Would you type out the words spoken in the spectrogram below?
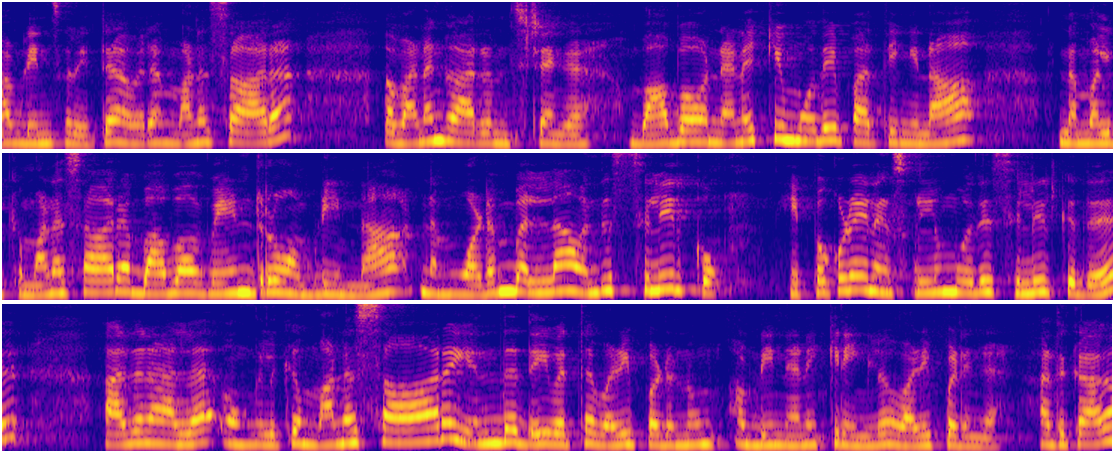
அப்படின்னு சொல்லிட்டு அவரை மனசார வணங்க ஆரம்பிச்சிட்டேங்க. பாபாவை நினைக்கும் போதே பார்த்தீங்கன்னா நம்மளுக்கு மனசார பாபா வேண்டுறோம் அப்படின்னா நம்ம உடம்பெல்லாம் வந்து சிலிர்க்கும். இப்போ கூட எனக்கு சொல்லும்போதே சிலிர்க்குது. அதனால் உங்களுக்கு மனசார எந்த தெய்வத்தை வழிபடணும் அப்படின்னு நினைக்கிறீங்களோ வழிபடுங்க. அதுக்காக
